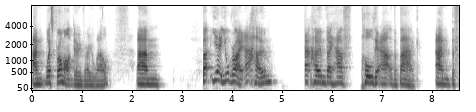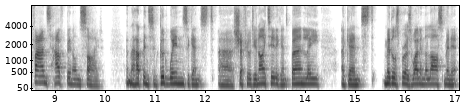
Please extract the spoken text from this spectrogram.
and West Brom aren't doing very well. Um, but yeah, you're right. At home, at home, they have pulled it out of the bag, and the fans have been on side. And there have been some good wins against uh, Sheffield United, against Burnley, against Middlesbrough as well in the last minute.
